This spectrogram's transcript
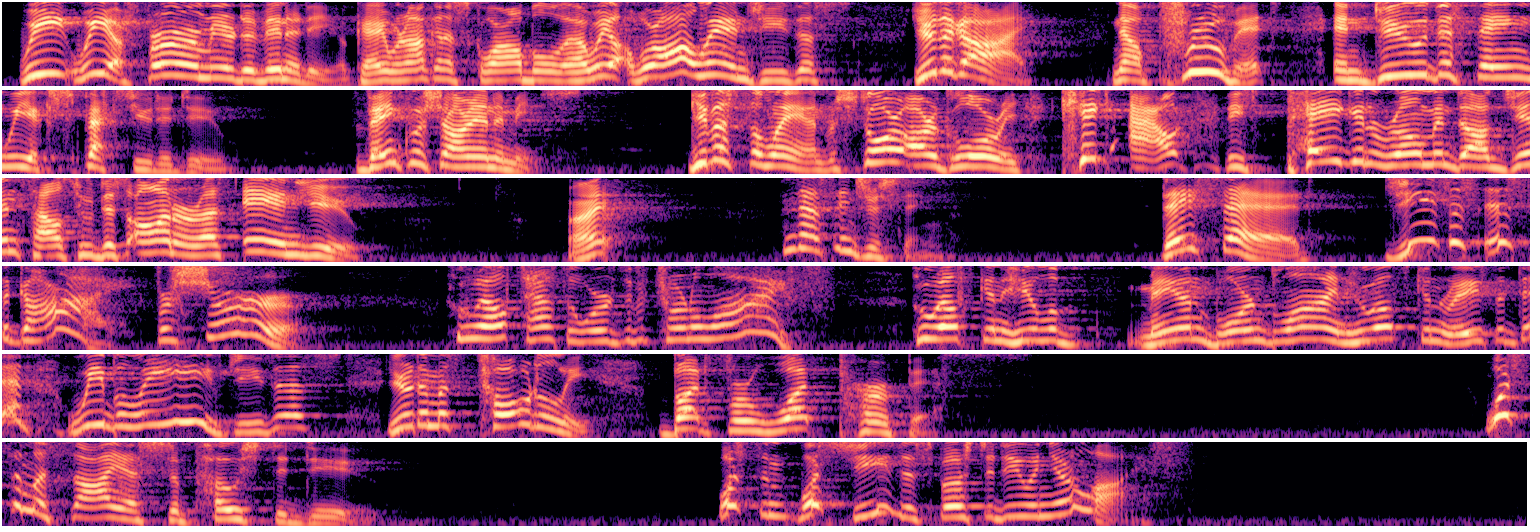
We, we affirm your divinity, okay? We're not gonna squabble. Uh, we, we're all in, Jesus. You're the guy. Now prove it and do the thing we expect you to do vanquish our enemies. Give us the land, restore our glory, kick out these pagan Roman dog Gentiles who dishonor us and you. All right? And that's interesting. They said, Jesus is the guy, for sure. Who else has the words of eternal life? Who else can heal a man born blind? Who else can raise the dead? We believe, Jesus. You're the most totally. But for what purpose? What's the Messiah supposed to do? What's, the, what's Jesus supposed to do in your life?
